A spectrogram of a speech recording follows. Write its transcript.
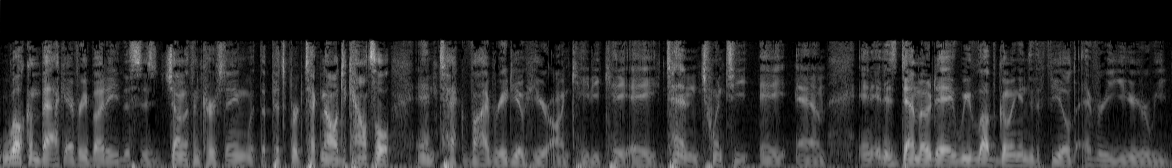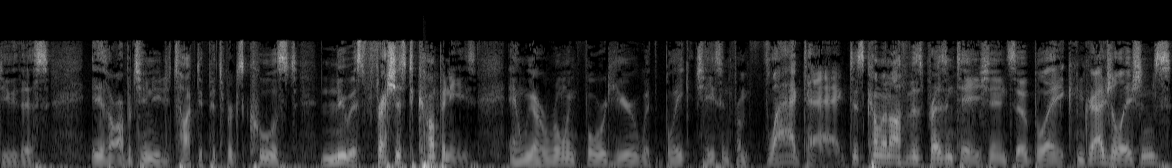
Welcome back, everybody. This is Jonathan Kersting with the Pittsburgh Technology Council and Tech Vibe Radio here on KDKA 1020 AM. And it is demo day. We love going into the field. Every year we do this. It is our opportunity to talk to Pittsburgh's coolest, newest, freshest companies. And we are rolling forward here with Blake Chasin from FlagTag, just coming off of his presentation. So, Blake, congratulations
